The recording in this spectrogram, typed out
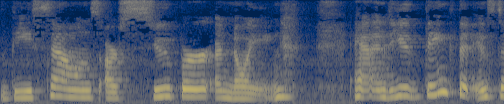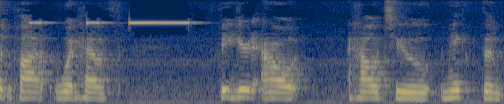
the sounds are super annoying. And you'd think that Instant Pot would have figured out how to make the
